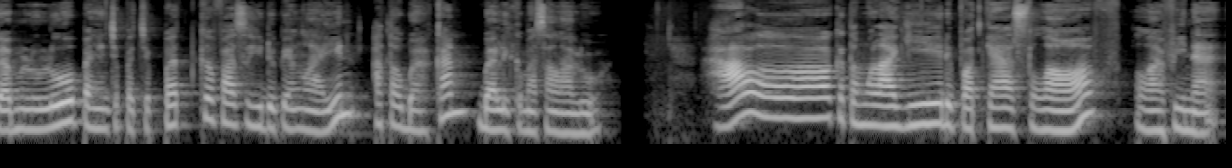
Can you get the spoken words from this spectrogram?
Gak melulu pengen cepet-cepet ke fase hidup yang lain atau bahkan balik ke masa lalu. Halo, ketemu lagi di podcast Love Lavina.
